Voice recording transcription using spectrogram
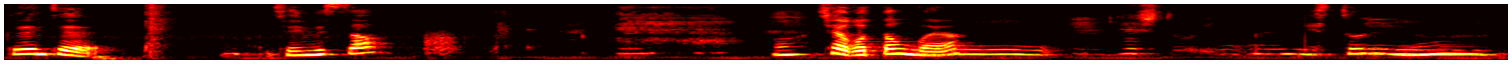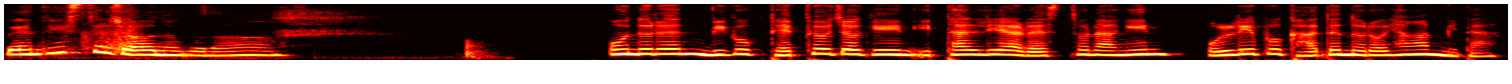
그랜트, 재밌어? 어, 책 어떤 거야? 히스토리요. 그랜트 히스토리 좋아하는구나. 오늘은 미국 대표적인 이탈리아 레스토랑인 올리브 가든으로 향합니다.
